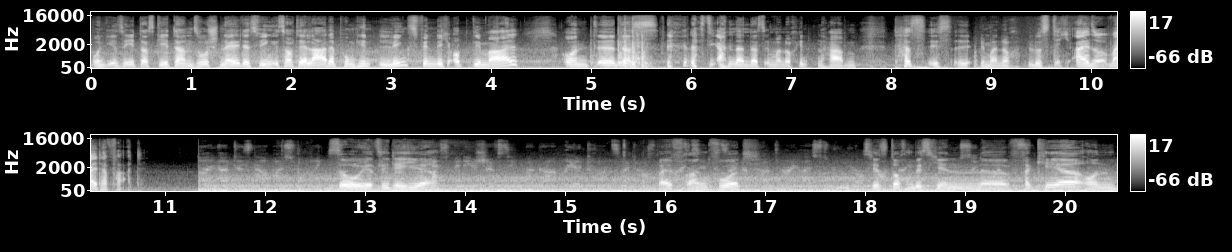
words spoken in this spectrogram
Und ihr seht, das geht dann so schnell. Deswegen ist auch der Ladepunkt hinten links, finde ich, optimal. Und äh, dass, dass die anderen das immer noch hinten haben, das ist äh, immer noch lustig. Also, Weiterfahrt. So, jetzt seht ihr hier bei Frankfurt ist jetzt doch ein bisschen äh, Verkehr und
